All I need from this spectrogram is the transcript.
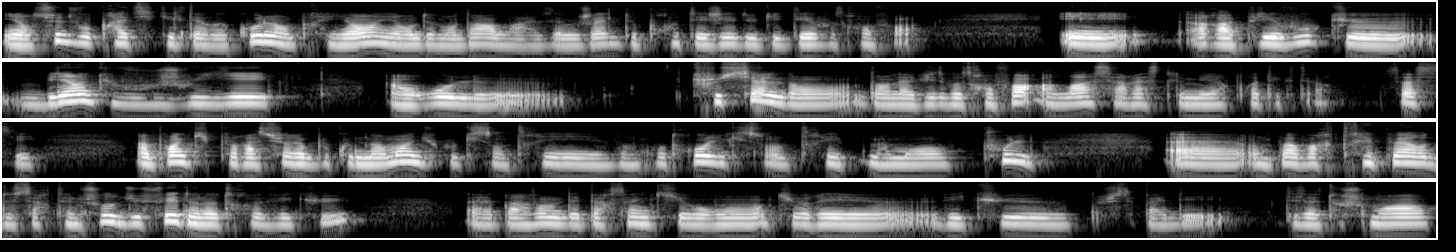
Et ensuite, vous pratiquez le tawakkul en priant et en demandant à Allah de protéger, de guider votre enfant. Et rappelez-vous que bien que vous jouiez un rôle euh, crucial dans, dans, la vie de votre enfant, Allah, ça reste le meilleur protecteur. Ça, c'est un point qui peut rassurer beaucoup de mamans, du coup, qui sont très dans le contrôle, qui sont très maman poule. Euh, on peut avoir très peur de certaines choses du fait de notre vécu. Euh, par exemple, des personnes qui, auront, qui auraient vécu, je sais pas, des, des attouchements,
